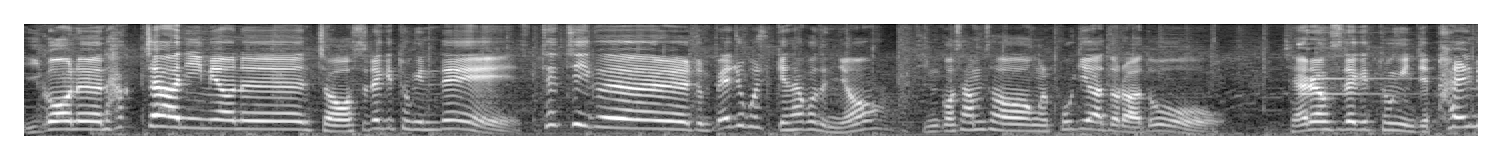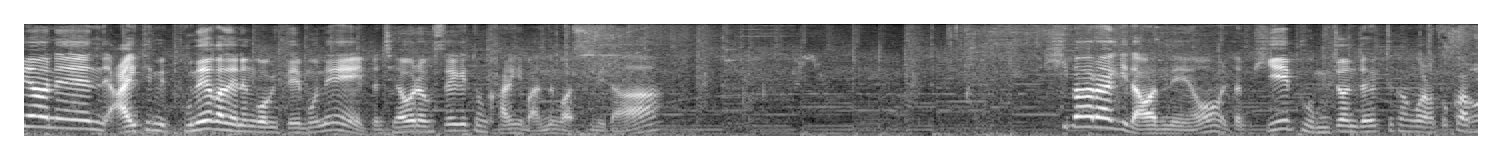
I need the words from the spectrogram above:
이거는 학자 아니면은 저 쓰레기통인데 스태틱을 좀 빼주고 싶긴 하거든요. 딩거 삼성을 포기하더라도 제어령 쓰레기통이 이제 팔면은 아이템이 분해가 되는 거기 때문에 일단 제어령 쓰레기통 가는 게 맞는 것 같습니다. 희바락이 나왔네요. 일단 BF 음전자 획득한 거랑 똑같고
